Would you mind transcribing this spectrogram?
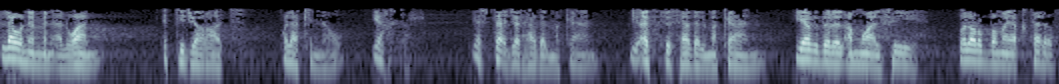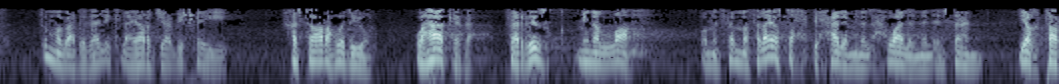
لون من ألوان التجارات ولكنه يخسر يستأجر هذا المكان يؤسس هذا المكان يبذل الأموال فيه ولربما يقترض ثم بعد ذلك لا يرجع بشيء خسارة وديون. وهكذا فالرزق من الله ومن ثم فلا يصح بحال من الأحوال أن الإنسان يغتر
